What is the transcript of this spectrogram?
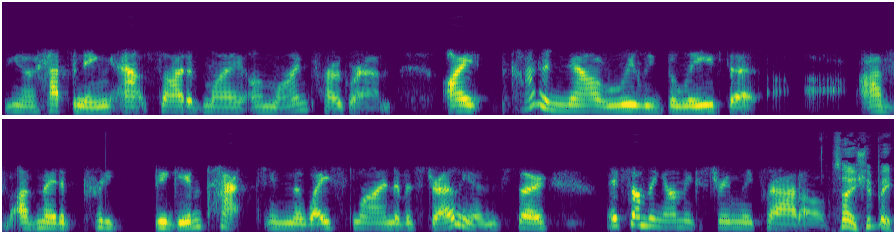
you know, happening outside of my online program, I kind of now really believe that uh, I've I've made a pretty big impact in the waistline of Australians. So it's something I'm extremely proud of. So it should be.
